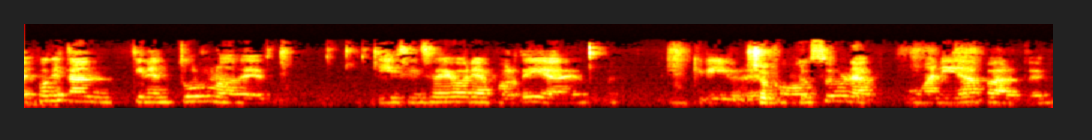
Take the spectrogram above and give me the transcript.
después que están, tienen turnos de 16 horas por día, es increíble. Yo- como son una humanidad aparte.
